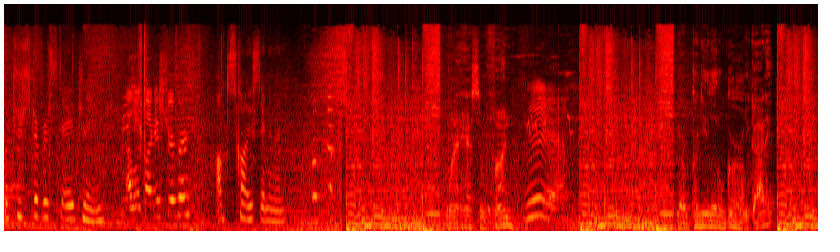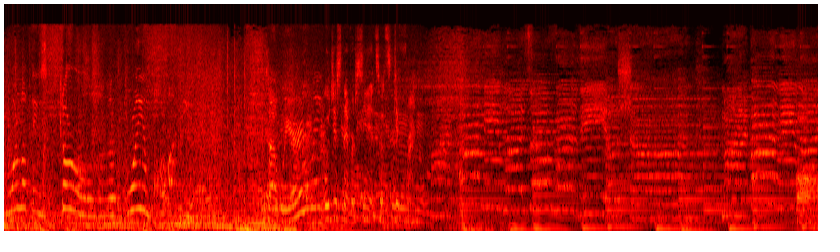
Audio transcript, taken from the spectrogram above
What's your stripper stage name? I look like a stripper? I'll just call you Cinnamon. Want to have some fun? Yeah. You're a pretty little girl. You got it? One of these girls is a grandpa. Is that weird? We just never seen it, so it's different. Oh.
